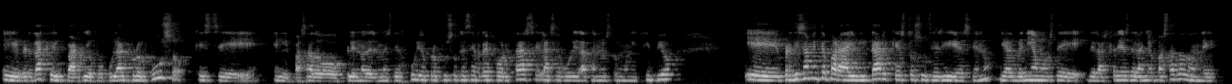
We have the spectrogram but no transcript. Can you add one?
es verdad que el Partido Popular propuso que se, en el pasado pleno del mes de julio, propuso que se reforzase la seguridad en nuestro municipio, eh, precisamente para evitar que esto sucediese. ¿no? Ya veníamos de, las ferias del año pasado, donde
